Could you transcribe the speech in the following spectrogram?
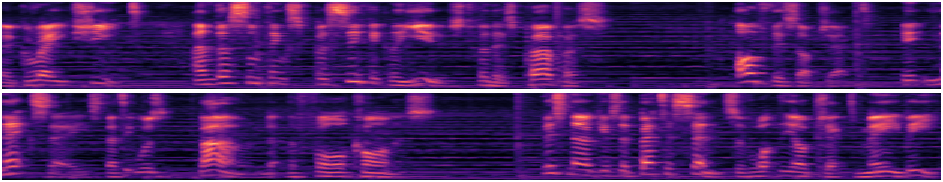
a great sheet, and thus something specifically used for this purpose. Of this object, it next says that it was bound at the four corners. This now gives a better sense of what the object may be.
